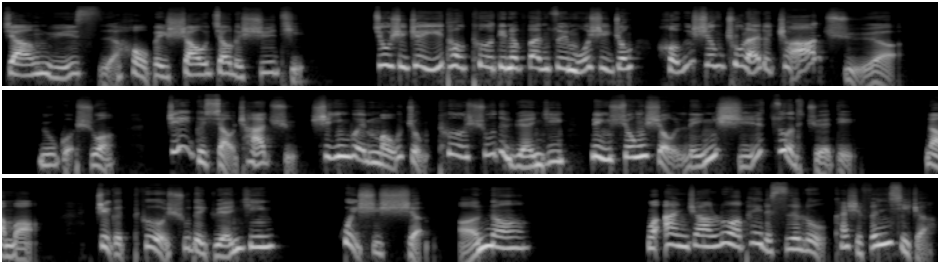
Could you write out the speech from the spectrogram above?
江宇死后被烧焦的尸体，就是这一套特定的犯罪模式中横生出来的插曲。如果说，这个小插曲是因为某种特殊的原因令凶手临时做的决定，那么这个特殊的原因会是什么呢？我按照洛佩的思路开始分析着：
